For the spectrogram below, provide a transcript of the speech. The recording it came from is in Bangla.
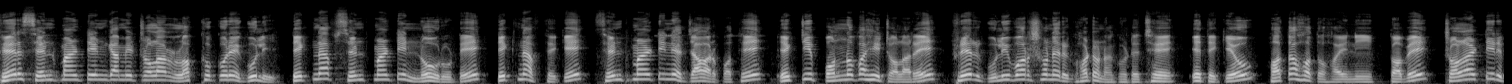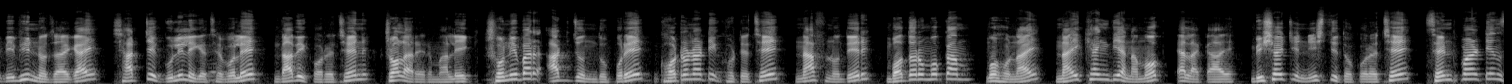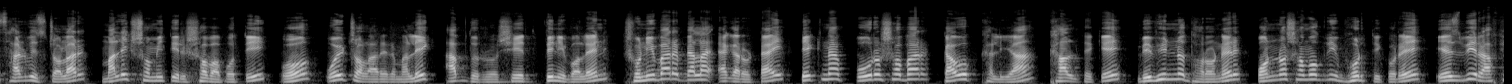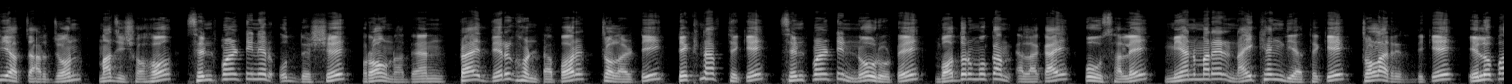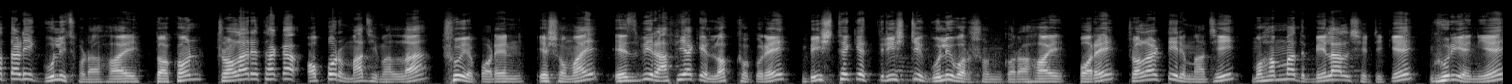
ফের সেন্ট মার্টিনগামী ট্রলার লক্ষ্য করে গুলি। টেকনাফ সেন্ট মার্টিন নৌ রুটে, টেকনাফ থেকে সেন্ট মার্টিনে যাওয়ার পথে একটি পণ্যবাহী ট্রলারে ফের গুলিবর্ষণের ঘটনা ঘটেছে। এতে কেউ হতাহত হয়নি। তবে ট্রলারটির বিভিন্ন জায়গায় ষাটটি গুলি লেগেছে বলে দাবি করেছেন ট্রলারের মালিক। শনিবার আট জুন দুপুরে ঘটনাটি ঘটেছে নাফ নদীর বদরমোকাম মোহনায় নাইখ্যাংদিয়া নামক এলাকায়। বিষয়টি নিশ্চিত করেছে সেন্ট মার্টিন সার্ভিস ট্রলার মালিক সমিতির সভাপতি ও ওই ট্রলারের মালিক আব্দুর রশিদ। তিনি বলেন, শনিবার বেলা এগারোটায় টেকনা পৌরসভার কাউকখালিয়া খাল থেকে বিভিন্ন ধরনের পণ্য সামগ্রী ভর্তি করে এসবি রাফিয়া চারজন মাঝি সহ সেন্ট মার্টিনের উদ্দেশ্যে রওনা দেন। প্রায় দেড় ঘণ্টা পর ট্রলারটি টেকনাফ থেকে সেন্ট মার্টিন নৌ রুটে বদরমোকাম এলাকায় পৌঁছালে মিয়ানমারের নাইখ্যাংদিয়া থেকে ট্রলারের দিকে এলোপাতাড়ি গুলি ছোড়া হয়। তখন ট্রলারে থাকা অপর মাঝি মাল্লা শুয়ে পড়েন। এ সময় এসবি রাফিয়াকে লক্ষ্য করে বিশ থেকে ত্রিশটি গুলি বর্ষণ করা হয়। পরে ট্রলারটির মাঝি মোহাম্মদ বেলাল সেটিকে ঘুরিয়ে নিয়ে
